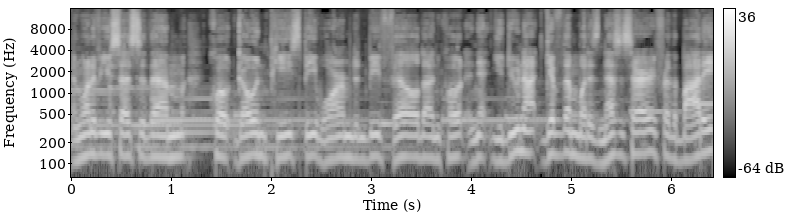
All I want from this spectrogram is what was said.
and one of you says to them, quote, go in peace, be warmed and be filled, unquote, and yet you do not give them what is necessary for the body,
